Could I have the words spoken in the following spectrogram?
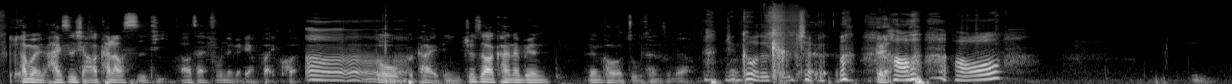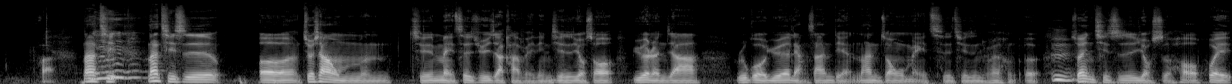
他们还是想要看到实体，然后才付那个两百块。嗯嗯嗯，都不太一定，就是要看那边人口的组成怎么样。人口的组成，好好哦。嗯，那其 那其实呃，就像我们其实每次去一家咖啡厅，其实有时候约人家。如果约两三点，那你中午没吃，其实你会很饿。嗯，所以你其实有时候会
